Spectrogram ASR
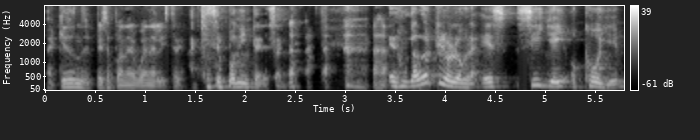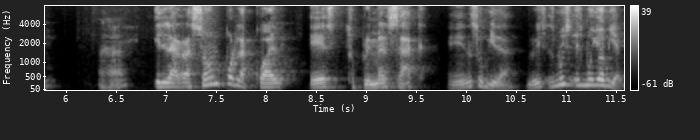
Aquí es donde se empieza a poner buena la historia. Aquí se pone interesante. el jugador que lo logra es CJ Okoye. Y la razón por la cual es su primer sack en su vida, Luis, es muy, es muy obvia.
